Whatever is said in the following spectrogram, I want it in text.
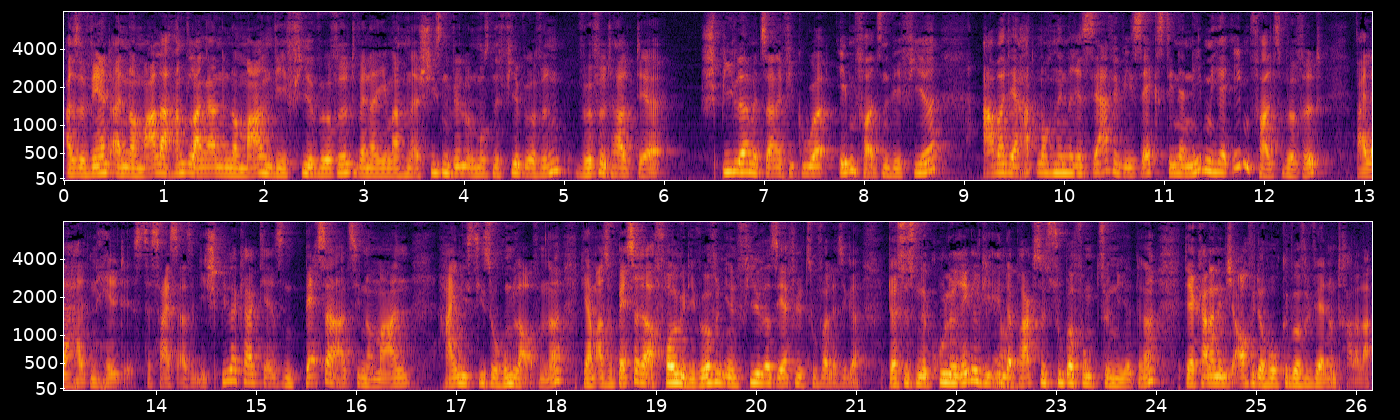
Also während ein normaler Handlanger einen normalen W4 würfelt, wenn er jemanden erschießen will und muss eine 4 würfeln, würfelt halt der Spieler mit seiner Figur ebenfalls ein W4, aber der hat noch einen Reserve W6, den er nebenher ebenfalls würfelt, weil er halt ein Held ist. Das heißt also, die Spielercharaktere sind besser als die normalen Heinis, die so rumlaufen. Ne? Die haben also bessere Erfolge, die würfeln ihren Vierer sehr viel zuverlässiger. Das ist eine coole Regel, die in der Praxis super funktioniert. Ne? Der kann dann nämlich auch wieder hochgewürfelt werden und tralala.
